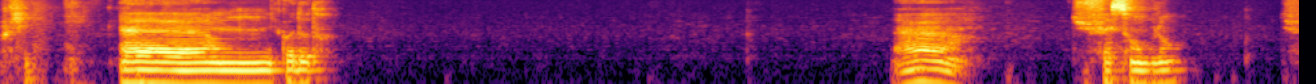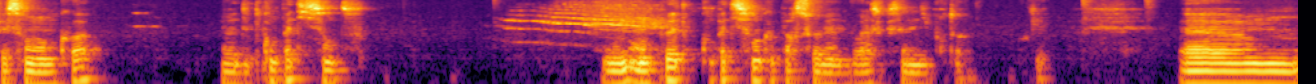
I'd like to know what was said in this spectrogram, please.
ok. Euh, quoi d'autre? Ah, tu fais semblant. Tu fais semblant de quoi? Euh, D'être compatissante. On, peut être compatissant que par soi-même. Voilà ce que ça me dit pour toi. Euh,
